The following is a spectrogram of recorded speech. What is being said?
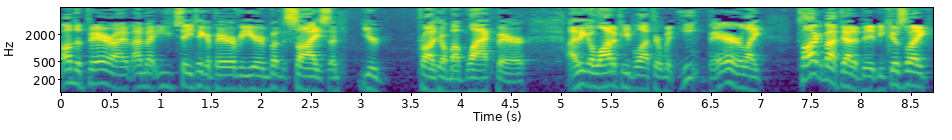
on the bear, I, I'm at, you say you take a bear every year, but the size uh, you're probably talking about black bear. I think a lot of people out there would eat bear. Like, talk about that a bit because like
